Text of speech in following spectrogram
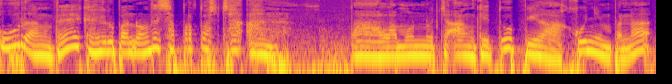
urang teh kehidupan orang teh sepertoscaantah lamun nucaang itu piraku nyimpenak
